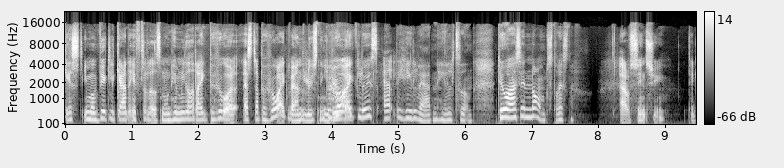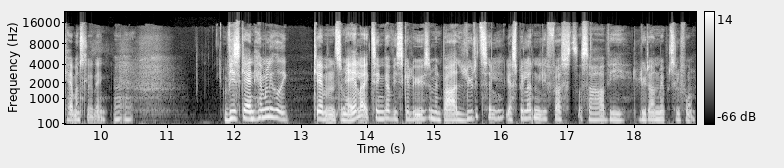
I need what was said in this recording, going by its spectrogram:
guest. I må virkelig gerne efterlade sådan nogle hemmeligheder, der ikke behøver... Altså, der behøver ikke være en løsning. I behøver ikke løse alt i hele verden hele tiden. Det er jo også enormt stressende. Er du sindssyg? Det kan man slet ikke. Mm-mm. Vi skal have en hemmelighed igennem, som jeg heller ikke tænker, vi skal løse, men bare lytte til. Jeg spiller den lige først, og så har vi lytteren med på telefon.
